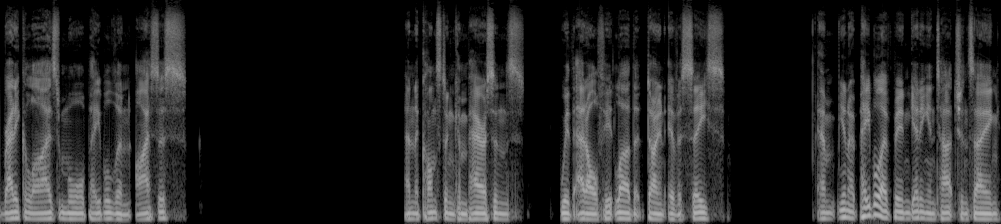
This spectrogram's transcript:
radicalized more people than ISIS, and the constant comparisons with Adolf Hitler that don't ever cease. And, you know, people have been getting in touch and saying,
